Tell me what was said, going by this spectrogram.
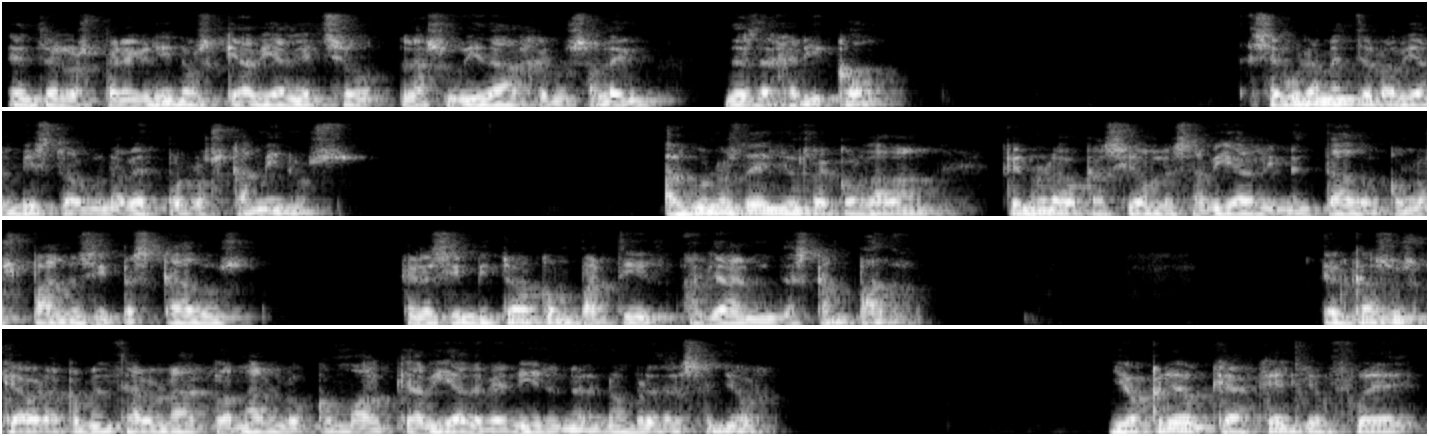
entre los peregrinos que habían hecho la subida a Jerusalén desde Jericó. Seguramente lo habían visto alguna vez por los caminos. Algunos de ellos recordaban que en una ocasión les había alimentado con los panes y pescados que les invitó a compartir allá en un descampado. El caso es que ahora comenzaron a aclamarlo como al que había de venir en el nombre del Señor. Yo creo que aquello fue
